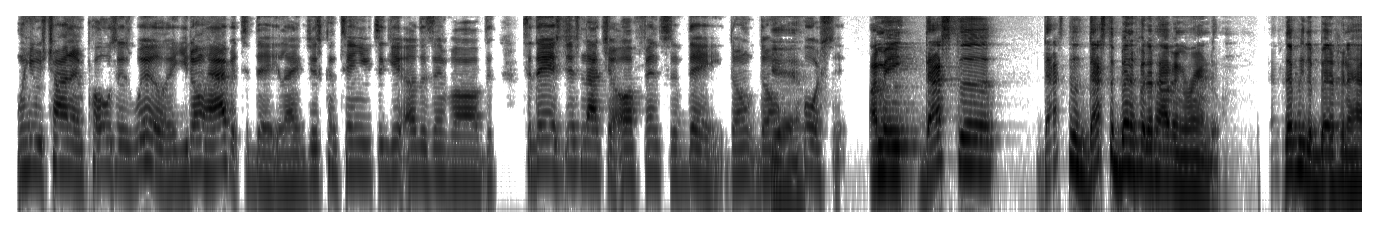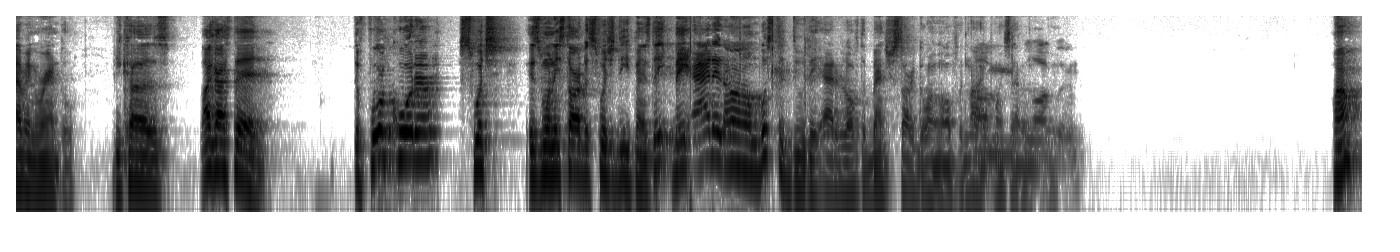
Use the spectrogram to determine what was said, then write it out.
when he was trying to impose his will. And you don't have it today. Like just continue to get others involved. Today is just not your offensive day. Don't don't Yeah. force it. I mean, that's the that's the that's the benefit of having Randle. That's definitely the benefit of having Randle because, like I said, the fourth quarter switch is when they started to switch defense. They they added um what's the dude they added off the bench started going off with nine Um, point seven. McLaughlin. Huh?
